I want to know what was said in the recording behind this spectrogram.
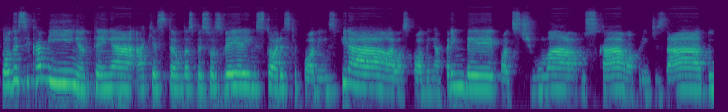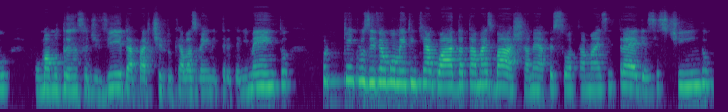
todo esse caminho. Tem a, a questão das pessoas verem histórias que podem inspirar, elas podem aprender, pode estimular, buscar um aprendizado, uma mudança de vida a partir do que elas veem no entretenimento porque inclusive é um momento em que a guarda está mais baixa, né? A pessoa está mais entregue, assistindo,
